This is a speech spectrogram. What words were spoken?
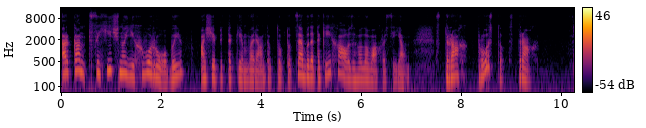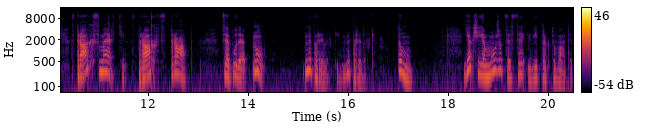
аркан психічної хвороби, а ще під таким варіантом. Тобто це буде такий хаос в головах росіян. Страх, просто страх. Страх смерті, страх втрат. Це буде, ну, непереливки, непереливки. Тому, як ще я можу це все відтрактувати?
